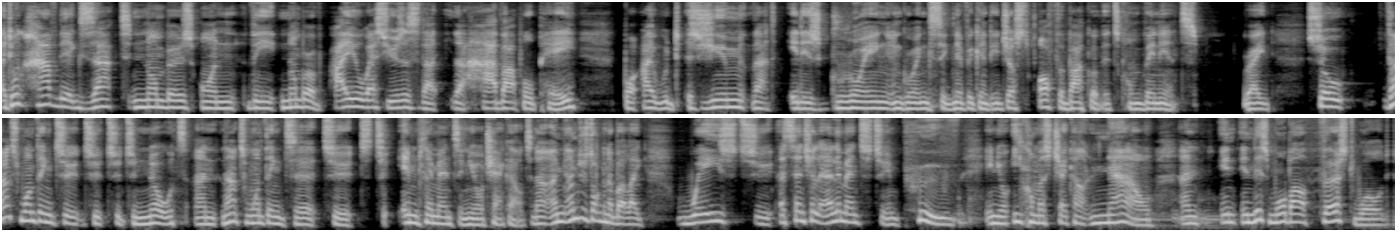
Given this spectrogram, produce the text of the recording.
I don't have the exact numbers on the number of iOS users that, that have Apple Pay, but I would assume that it is growing and growing significantly just off the back of its convenience, right? So that's one thing to, to, to, to note. And that's one thing to, to, to implement in your checkout. Now, I'm, I'm just talking about like ways to essential elements to improve in your e-commerce checkout now. And in, in this mobile first world,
